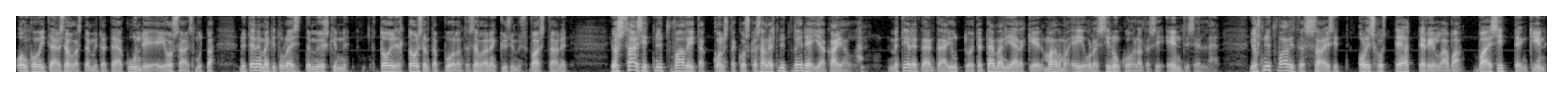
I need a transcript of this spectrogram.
onko mitään sellaista, mitä tämä kundi ei osaisi. Mutta nyt enemmänkin tulee sitten myöskin toiselta puolelta sellainen kysymys vastaan, että jos saisit nyt valita Konsta, koska sä olet nyt vedenjakajalla, me tiedetään tämä juttu, että tämän jälkeen maailma ei ole sinun kohdaltasi entisellään. Jos nyt valita saisit, olisiko teatterilava vai sittenkin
